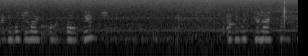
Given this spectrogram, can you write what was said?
Honey, would you like some sausage? Honey, would you like some sausage?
